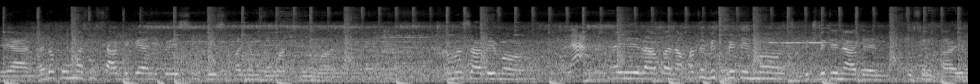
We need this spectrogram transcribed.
Ayan. Ano pong masasabi kaya ni Kuya CJ sa kanyang buwat-buwat? Ano masabi mo? Wala. Nahihirapan ako. Kasi bitbitin mo. Bitbitin natin. Usong tayo.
